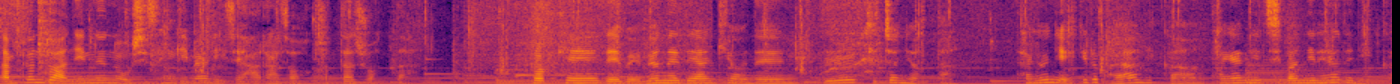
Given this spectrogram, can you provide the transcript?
남편도 안 입는 옷이 생기면 이제 알아서 갖다 주었다. 그렇게 내 외면에 대한 케어는 늘 뒷전이었다. 당연히 애기를 봐야 하니까, 당연히 집안일 해야 되니까.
